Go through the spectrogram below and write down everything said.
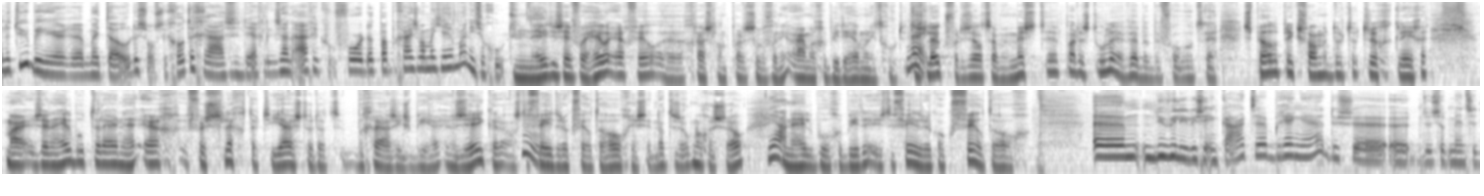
natuurbeheermethoden, zoals die grote grazen en dergelijke... zijn eigenlijk voor dat papegaaiswammetje helemaal niet zo goed? Nee, die zijn voor heel erg veel uh, graslandpaddenstoelen van die arme gebieden helemaal niet goed. Het is leuk voor de zeldzame mestpaddenstoelen. We hebben bijvoorbeeld uh, speldenpriks van me teruggekregen. Maar er zijn een heleboel terreinen erg verslechterd... juist door dat begrazingsbeheer. En zeker als de hmm. veedruk veel te hoog is. En dat is ook nog eens zo. Ja. In een heleboel gebieden is de veedruk ook veel te hoog. Um, nu willen jullie ze in kaart uh, brengen. Dus, uh, uh, dus dat mensen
